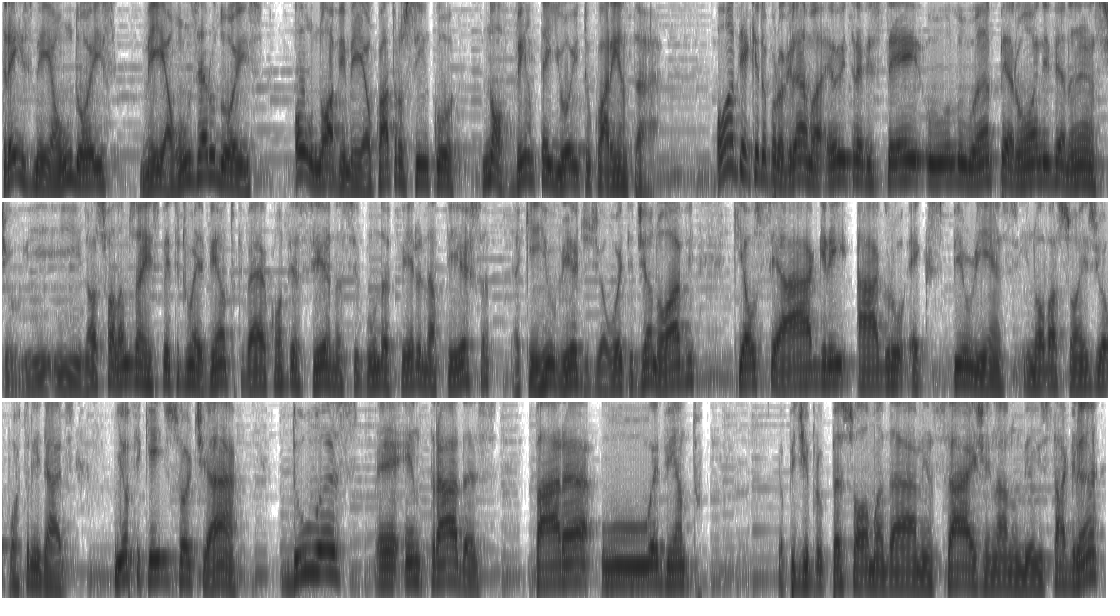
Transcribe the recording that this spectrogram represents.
3612-6102 ou 9645 9840. Ontem aqui no programa eu entrevistei o Luan Peroni Venâncio e, e, nós falamos a respeito de um evento que vai acontecer na segunda-feira e na terça, aqui em Rio Verde, dia 8 e dia 9, que é o SEAGRE Agro Experience, Inovações e Oportunidades. E eu fiquei de sortear duas é, entradas para o evento. Eu pedi para o pessoal mandar mensagem lá no meu Instagram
